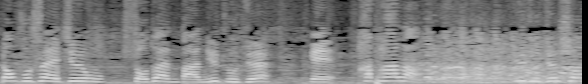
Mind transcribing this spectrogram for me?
高富帅就用手段把女主角给啪啪了。女主角说：“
